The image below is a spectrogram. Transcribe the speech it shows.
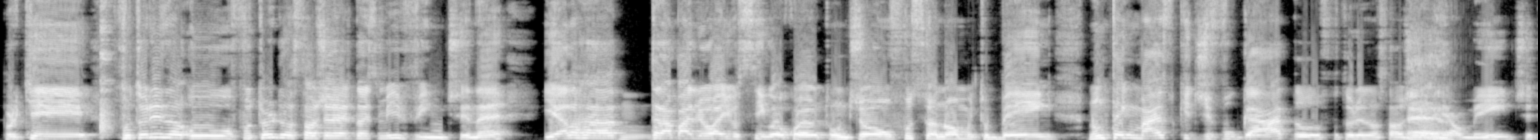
Porque Futuro, o Futuro do Nostalgia é 2020, né? E ela já Uhum. trabalhou aí o single com o Elton John, funcionou muito bem. Não tem mais o que divulgar do Futuro e Nostalgia É. realmente.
